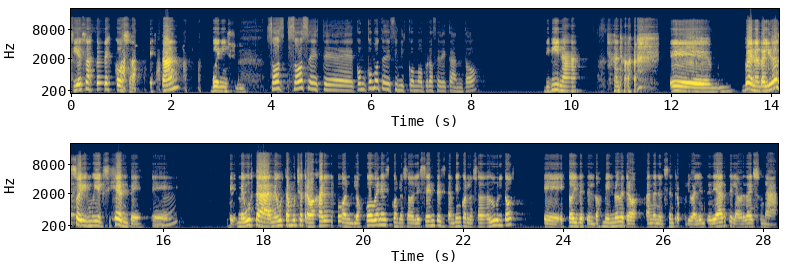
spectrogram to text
Si esas tres cosas están, buenísimo. ¿Sos, sos este, ¿cómo, te definís como profe de canto? Divina. Eh, bueno, en realidad soy muy exigente. Eh, me, gusta, me gusta mucho trabajar con los jóvenes, con los adolescentes y también con los adultos eh, estoy desde el 2009 trabajando en el Centro Polivalente de Arte, la verdad es una,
